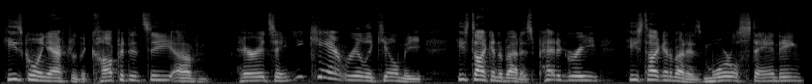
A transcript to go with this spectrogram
he's going after the competency of Herod, saying, "You can't really kill me." He's talking about his pedigree. He's talking about his moral standing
